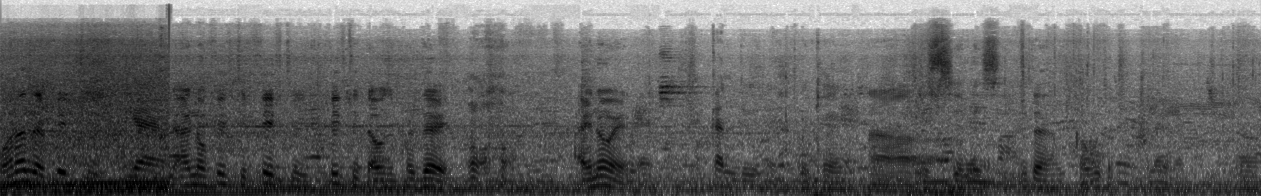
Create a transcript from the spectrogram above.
150. Yeah. I know 50, 50, 50,000 per day. I know it. Okay. Can do that. 오케이. 아. let's see, let's see. 일단 가보자. 어.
